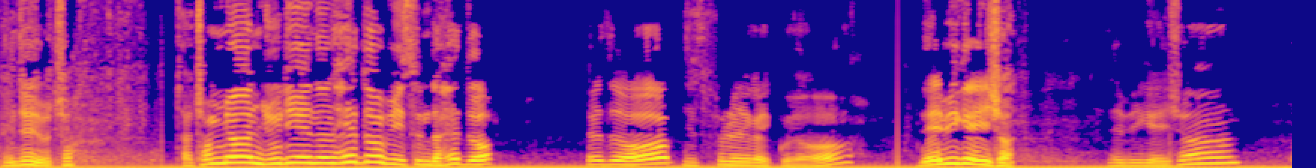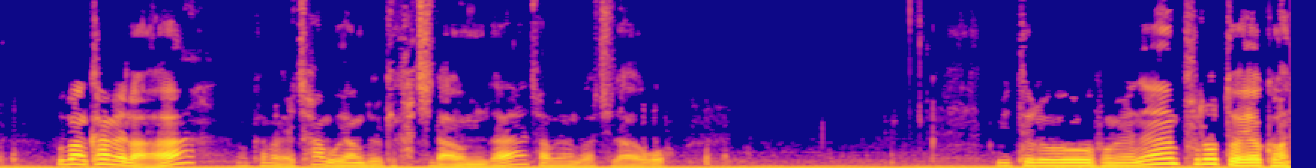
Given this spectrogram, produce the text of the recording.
굉장히 좋죠? 자, 전면 유리에는 헤드업이 있습니다. 헤드업. 헤드업 디스플레이가 있고요. 내비게이션, 내비게이션, 후방 카메라, 카메라 차 모양도 이렇게 같이 나옵니다. 차 모양도 같이 나오고 밑으로 보면은 프로토 에어컨,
